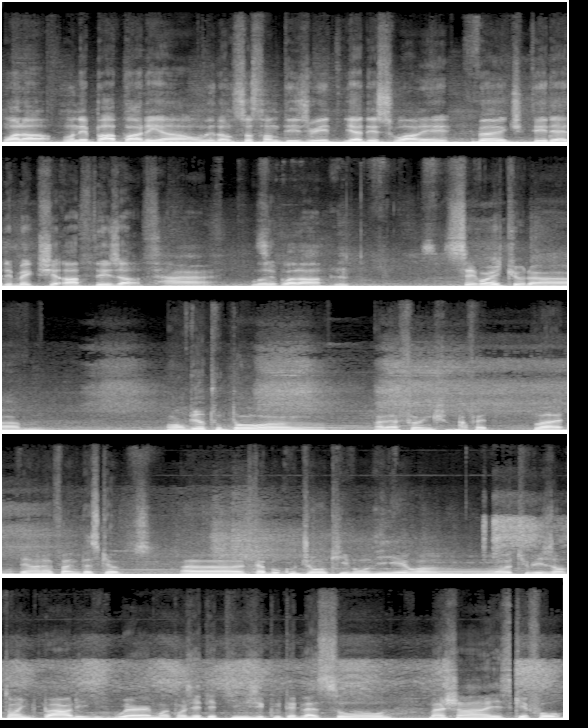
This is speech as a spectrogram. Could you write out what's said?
voilà, on n'est pas à Paris, hein, on est dans le 78, il y a des soirées punk, et il y a des mecs qui rappent déjà. Ah, Donc voilà. c'est vrai que la... On revient tout le temps euh, à la funk, en fait. Ouais. On revient à la funk parce que euh, t'as beaucoup de gens qui vont dire, euh, tu les entends, ils parlent, ils disent ouais, moi quand j'étais petit, j'écoutais de la soul, machin, et ce qui est faux.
